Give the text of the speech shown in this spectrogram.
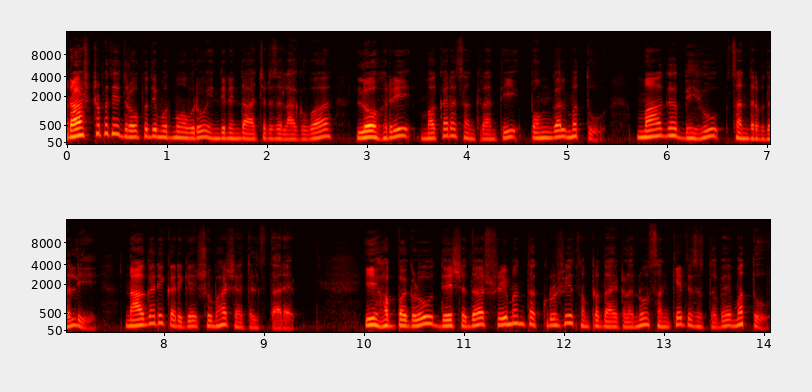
ರಾಷ್ಟ್ರಪತಿ ದ್ರೌಪದಿ ಮುರ್ಮು ಅವರು ಇಂದಿನಿಂದ ಆಚರಿಸಲಾಗುವ ಲೋಹ್ರಿ, ಮಕರ ಸಂಕ್ರಾಂತಿ, ಪೊಂಗಲ್ ಮತ್ತು ಮಾಘ ಬಿಹು ಸಂದರ್ಭದಲ್ಲಿ ನಾಗರಿಕರಿಗೆ ಶುಭಾಶಯ ತಿಳಿಸಿದ್ದಾರೆ. ಈ ಹಬ್ಬಗಳು ದೇಶದ ಶ್ರೀಮಂತ ಕೃಷಿ ಸಂಪ್ರದಾಯಗಳನ್ನು ಸಂಕೇತಿಸುತ್ತವೆ ಮತ್ತು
